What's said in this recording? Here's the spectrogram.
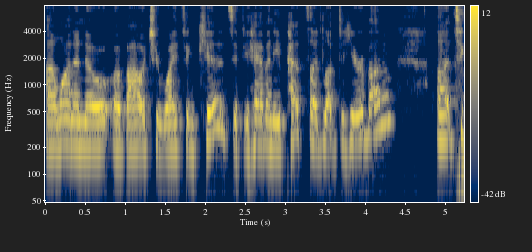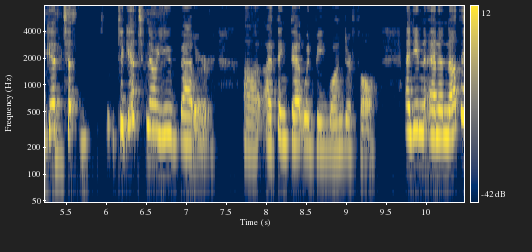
I want to know about your wife and kids. If you have any pets, I'd love to hear about them. Uh, to get to to get to know you better, uh, I think that would be wonderful. And you and another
